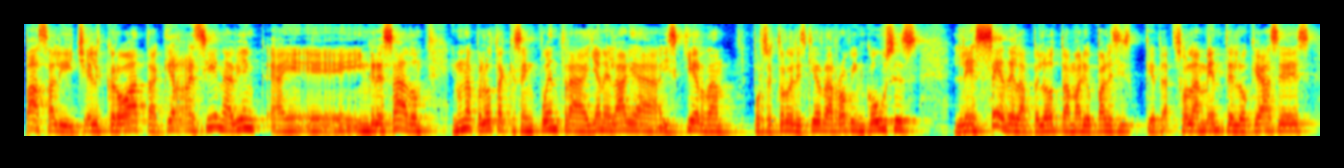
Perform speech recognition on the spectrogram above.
Pasalic, el croata, que recién había eh, eh, ingresado en una pelota que se encuentra allá en el área izquierda, por sector de la izquierda, Robin Goses le cede la pelota a Mario Pasalic, que solamente lo que hace es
